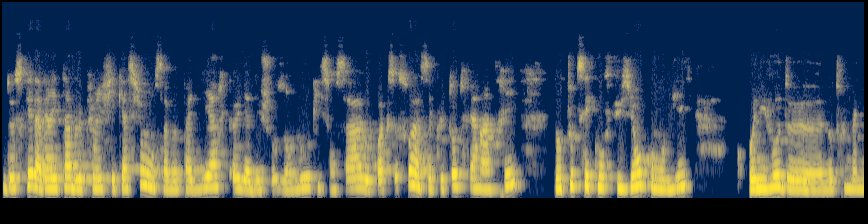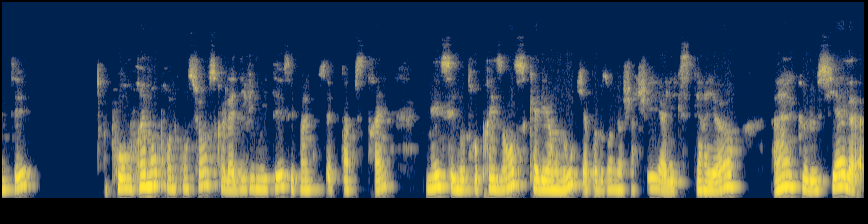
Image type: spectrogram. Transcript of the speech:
de ce qu'est la véritable purification. Ça ne veut pas dire qu'il y a des choses en nous qui sont sales ou quoi que ce soit. C'est plutôt de faire un tri dans toutes ces confusions qu'on vit au niveau de notre humanité pour vraiment prendre conscience que la divinité, c'est pas un concept abstrait, mais c'est notre présence, qu'elle est en nous, qu'il n'y a pas besoin de la chercher à l'extérieur, hein, que le ciel,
